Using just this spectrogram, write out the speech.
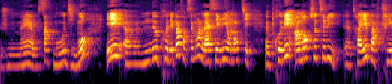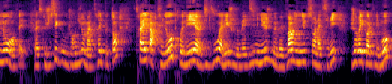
je me mets 5 mots, 10 mots, et euh, ne prenez pas forcément la série en entier. Euh, prenez un morceau de série. Euh, travaillez par créneau en fait. Parce que je sais qu'aujourd'hui on a très peu de temps. Travaillez par créneau. Prenez, dites-vous, allez, je me mets 10 minutes, je me mets 20 minutes sur la série. Je récolte les mots.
